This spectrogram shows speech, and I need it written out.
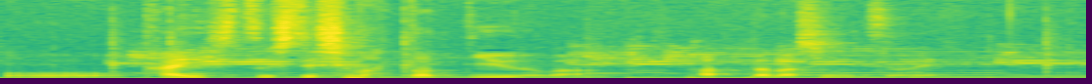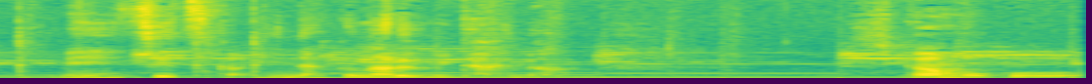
こう退出してしまったっていうのがあったらしいんですよね。面接官いなくなるみたいな。しかもこ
